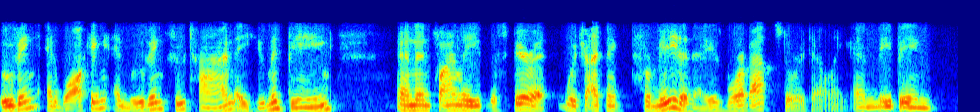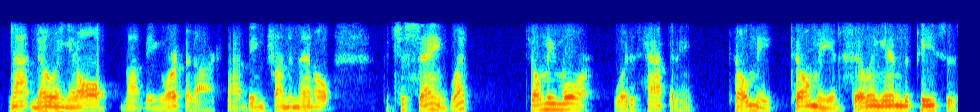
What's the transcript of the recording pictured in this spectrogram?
moving, and walking and moving through time, a human being, and then finally the spirit, which I think for me today is more about storytelling and me being not knowing at all, not being orthodox, not being fundamental, but just saying, what? Tell me more. What is happening? Tell me, tell me, and filling in the pieces.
